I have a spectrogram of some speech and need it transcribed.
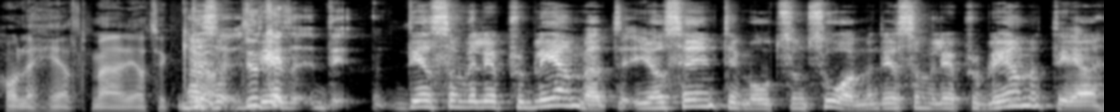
håller helt med. Jag tycker... Alltså, det, kan... det, det, som väl är problemet, jag säger inte emot som så, men det som väl är problemet är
